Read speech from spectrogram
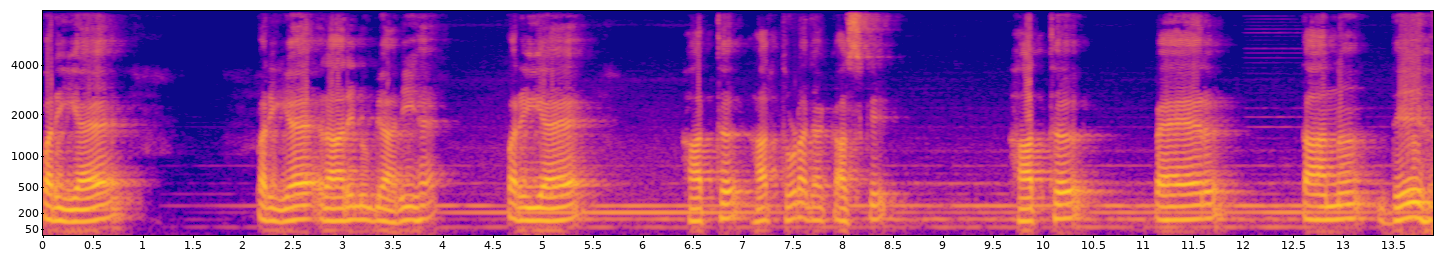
ਭਰੀਐ ਭਰੀਐ ਰਾਰੇ ਨੂੰ ਬਿਹਾਰੀ ਹੈ, ਭਰੀਐ ਹੱਥ ਹੱਥ ਥੋੜਾ ਜਿਹਾ ਕੱਸ ਕੇ, ਹੱਥ, ਪੈਰ, ਤਨ, ਦੇਹ,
